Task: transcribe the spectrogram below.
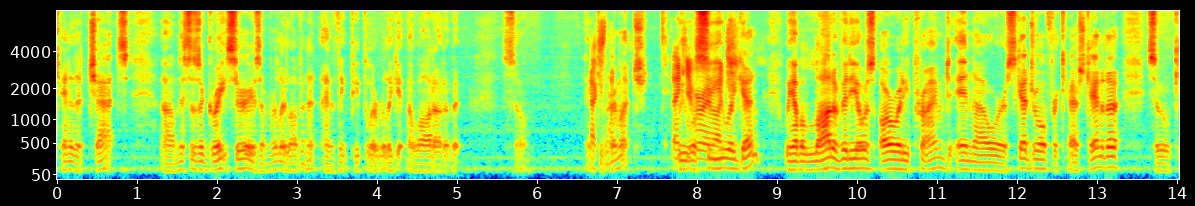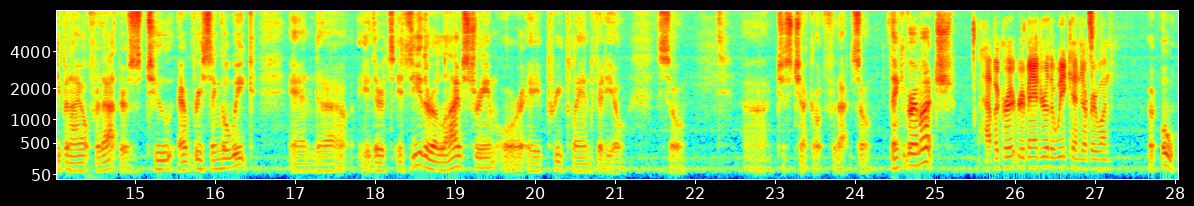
Canada chats. Um, this is a great series. I'm really loving it, and I think people are really getting a lot out of it. So, thank you very much. Thank we you will very see much. you again. We have a lot of videos already primed in our schedule for Cache Canada, so keep an eye out for that. There's two every single week, and uh, either it's it's either a live stream or a pre-planned video. So uh, just check out for that. So thank you very much. Have a great remainder of the weekend, everyone. Oh,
